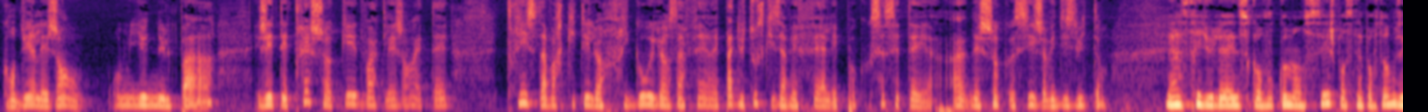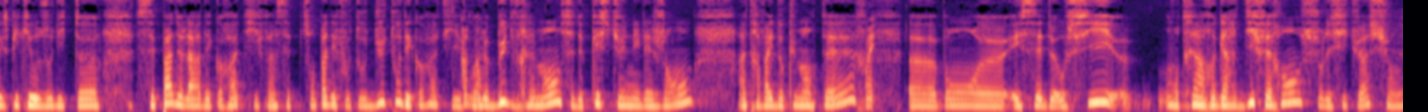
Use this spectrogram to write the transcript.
conduire les gens au milieu de nulle part. Été très choquée de voir que les gens étaient tristes d'avoir quitté leur frigo et leurs affaires et pas du tout ce qu'ils avaient fait à l'époque. Ça, c'était un des chocs aussi. J'avais 18 ans. Mais Astrid Hulens, quand vous commencez, je pense que c'est important que vous expliquiez aux auditeurs, c'est pas de l'art décoratif, hein, ce ne sont pas des photos du tout décoratives. Ah quoi. Le but vraiment, c'est de questionner les gens, un travail documentaire, Oui. euh, bon, euh, et c'est de aussi euh, montrer un regard différent sur les situations.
